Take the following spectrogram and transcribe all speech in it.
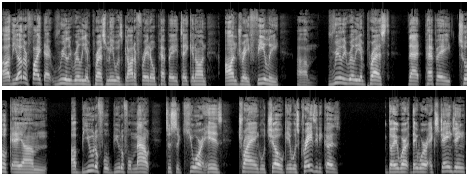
Uh, the other fight that really, really impressed me was Godofredo Pepey taking on Andre Fili. Um, really, really impressed that Pepey took a um, a beautiful, beautiful mount to secure his triangle choke. It was crazy because they were they were exchanging.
